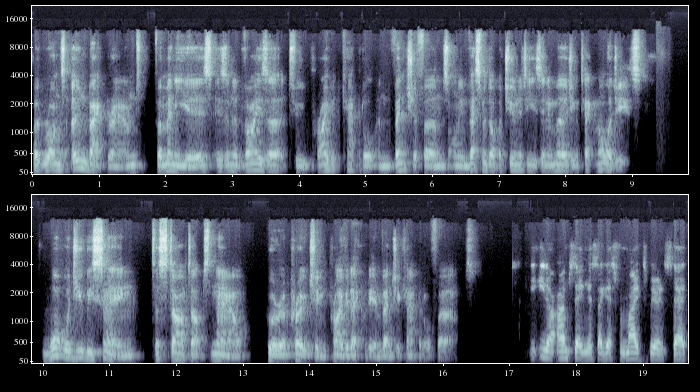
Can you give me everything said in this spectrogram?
But Ron's own background for many years is an advisor to private capital and venture firms on investment opportunities in emerging technologies. What would you be saying to startups now who are approaching private equity and venture capital firms? You know, I'm saying this, I guess, from my experience that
